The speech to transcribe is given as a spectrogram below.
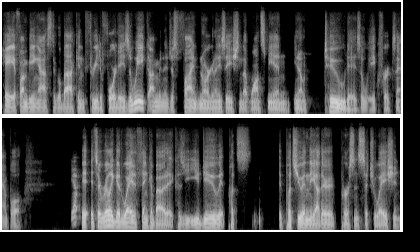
"Hey, if I'm being asked to go back in 3 to 4 days a week, I'm going to just find an organization that wants me in, you know, 2 days a week, for example." Yep. It, it's a really good way to think about it because you, you do it puts it puts you in the other person's situation.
